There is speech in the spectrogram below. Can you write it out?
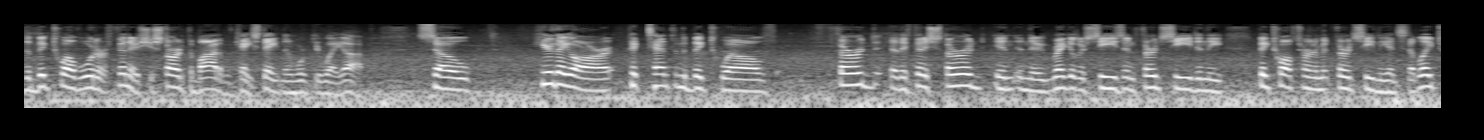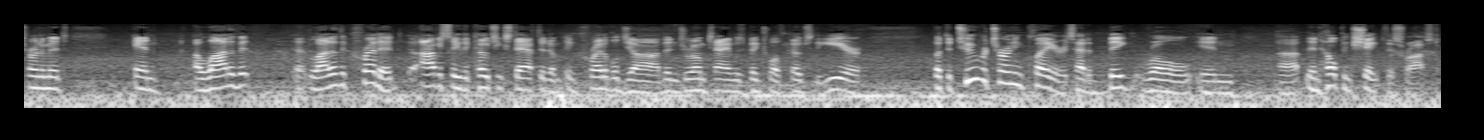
the Big 12 order of finish, you start at the bottom with K State and then work your way up. So here they are, picked 10th in the Big 12 third. Uh, they finished third in, in the regular season, third seed in the Big 12 tournament, third seed in the NCAA tournament, and a lot of it, a lot of the credit. Obviously, the coaching staff did an incredible job, and Jerome Tang was Big 12 Coach of the Year. But the two returning players had a big role in uh, in helping shape this roster.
